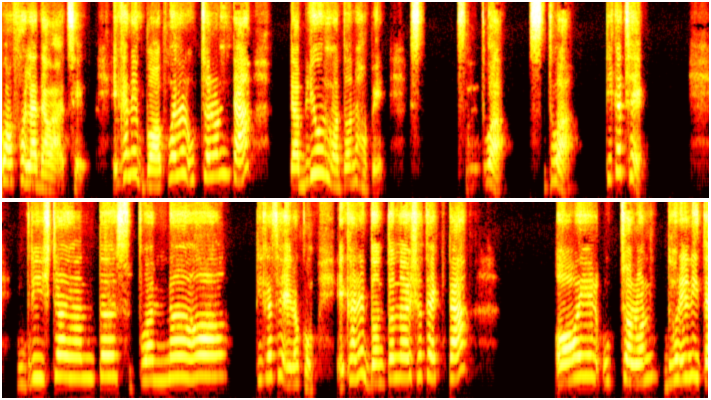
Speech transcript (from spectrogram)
বফলা দেওয়া আছে। এখানে বফলার উচ্চারণটা ডাব্লিউর মতন হবে। স্ত্বা স্ত্বা, ঠিক আছে? দৃষ্টায়ন্ত স্তন্ন ঠিক আছে, এরকম। এখানে দন্ত নয়ের সাথে একটা অ এর উচ্চারণ ধরে নিতে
